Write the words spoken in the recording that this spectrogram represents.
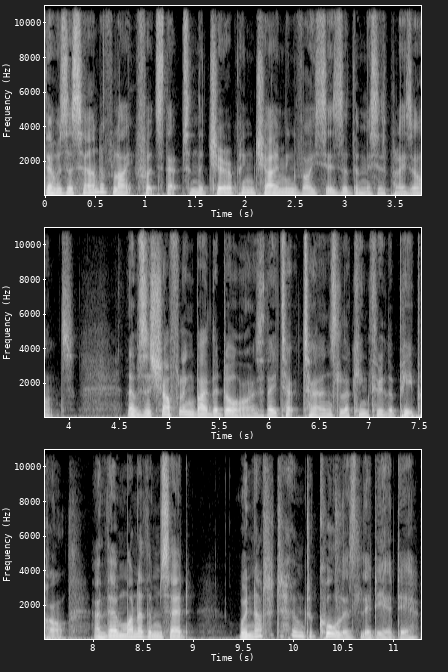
There was a sound of light footsteps and the chirruping, chiming voices of the Mrs. Plaisance. There was a shuffling by the door as they took turns looking through the peephole, and then one of them said, We're not at home to callers, Lydia, dear.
